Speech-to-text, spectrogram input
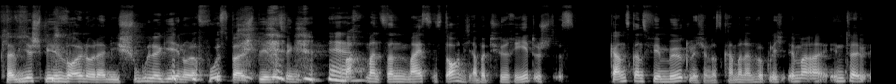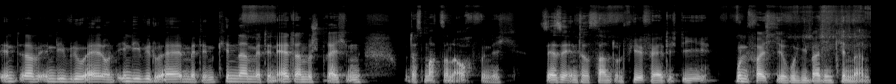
Klavier spielen wollen oder in die Schule gehen oder Fußball spielen. Deswegen ja. macht man es dann meistens doch nicht. Aber theoretisch ist ganz, ganz viel möglich und das kann man dann wirklich immer inter, inter, individuell und individuell mit den Kindern, mit den Eltern besprechen. Und das macht es dann auch, finde ich, sehr, sehr interessant und vielfältig, die Unfallchirurgie bei den Kindern.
